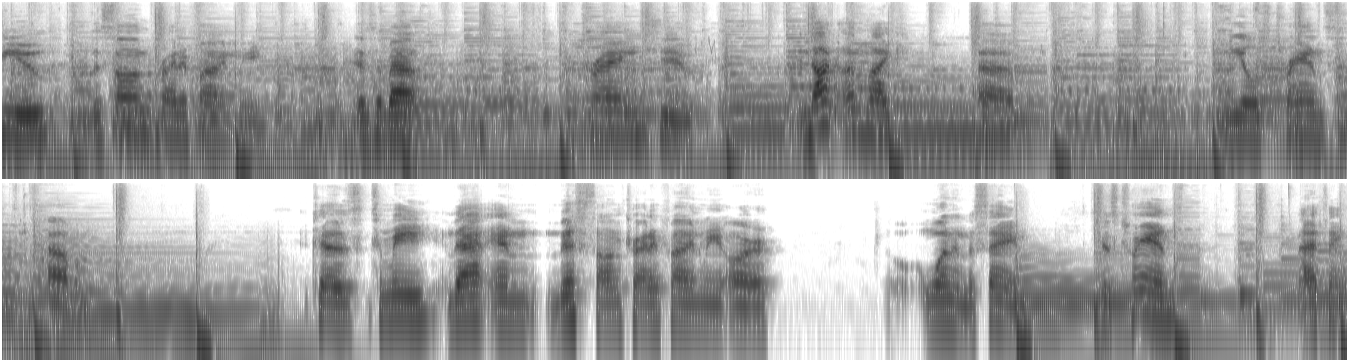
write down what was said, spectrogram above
view the song trying to find me is about trying to, not unlike um, Neil's Trans album, because to me, that and this song, Try to Find Me, are one and the same. Because Trans, I think,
